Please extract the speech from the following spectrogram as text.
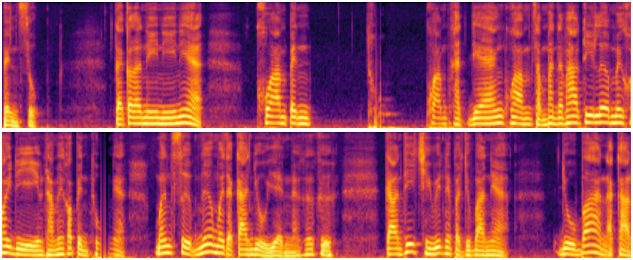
เป็นสุข แต่กรณีนี้เนี่ย ความเป็นทุกข์ความขัดแย้ง ความสัมพันธภาพที่เริ่มไม่ค่อยดีทำให้เขาเป็นทุกข์เนี่ย มันสืบเนื่องมาจากการอยู่เย็นนะก็คือ การที่ชีวิตในปัจจุบันเนี่ยอยู่บ้านอากาศ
